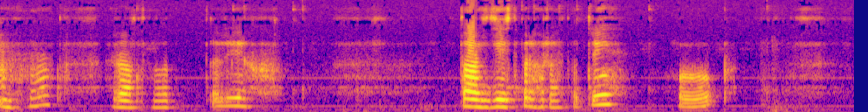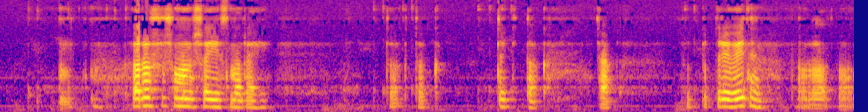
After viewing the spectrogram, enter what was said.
Угу. Раз, два, три. Так, здесь раз, два, три. Оп. Хорошо, що в мене ще є смареги. Так, так. Так так. Так. Тут по три вийде. Раз, два,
